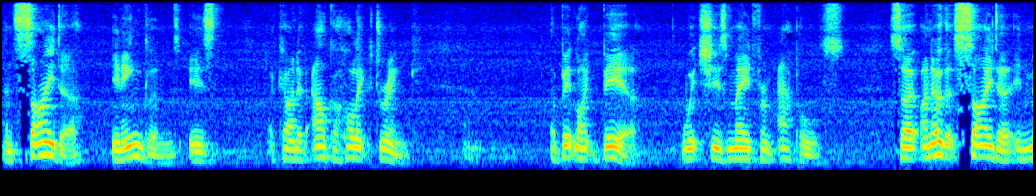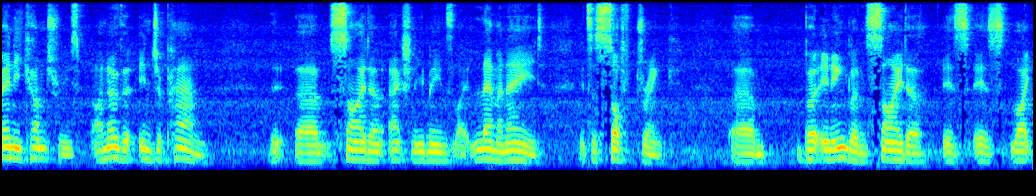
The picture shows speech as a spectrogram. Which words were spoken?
And cider in England is a kind of alcoholic drink, a bit like beer, which is made from apples. So I know that cider in many countries, I know that in Japan, um, cider actually means like lemonade. It's a soft drink. Um, but in England, cider is, is like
